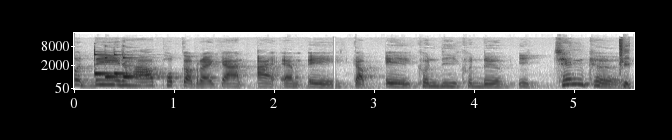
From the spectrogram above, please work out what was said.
วัสดีนะคะ พบกับรายการ I am A กับ A คนดีคนเดิมอีกเช่นเคย Kick.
